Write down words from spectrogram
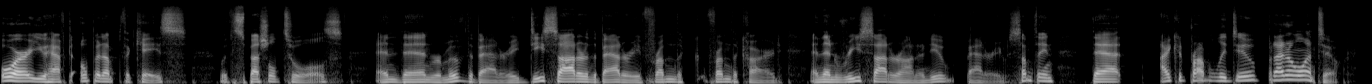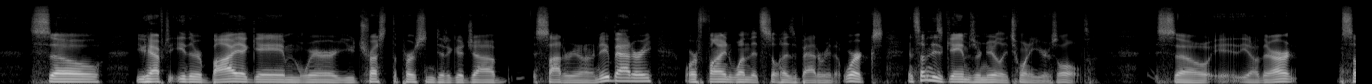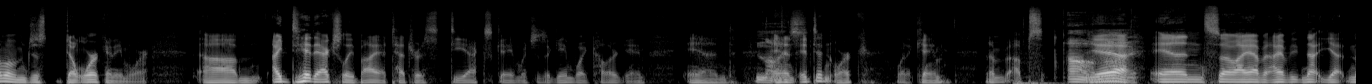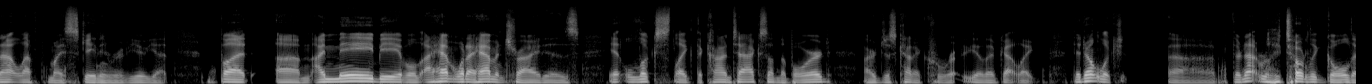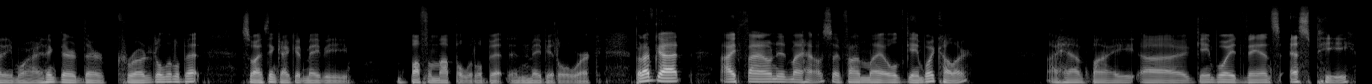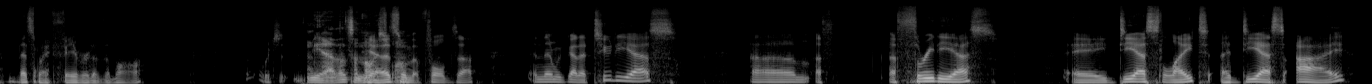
or you have to open up the case with special tools and then remove the battery, desolder the battery from the from the card, and then resolder on a new battery. Something that I could probably do, but I don't want to. So you have to either buy a game where you trust the person did a good job soldering on a new battery, or find one that still has a battery that works. And some of these games are nearly 20 years old. So, eh, you know, there aren't, some of them just don't work anymore. Um, I did actually buy a Tetris DX game, which is a Game Boy Color game, and Nice. and it didn't work when it came. And I'm ups- oh yeah, no. and so I haven't I have not yet not left my skating review yet, but um, I may be able. I haven't. What I haven't tried is it looks like the contacts on the board are just kind of you know they've got like they don't look uh, they're not really totally gold anymore. I think they're they're corroded a little bit. So I think I could maybe buff them up a little bit and maybe it'll work. But I've got I found in my house I found my old Game Boy Color. I have my uh, Game Boy Advance SP. That's my favorite of them all. Which Yeah, that's a nice yeah, that's one. one that folds up. And then we've got a 2DS, um, a a 3DS, a DS Lite, a DSi,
